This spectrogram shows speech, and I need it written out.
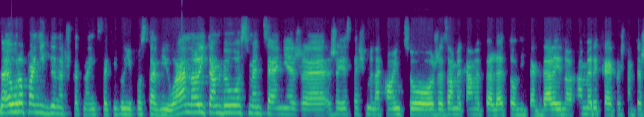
No Europa nigdy na przykład na nic takiego nie postawiła, no i tam było smęcenie, że, że jesteśmy na końcu, że zamykamy peleton i tak dalej, no Ameryka jakoś tam też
